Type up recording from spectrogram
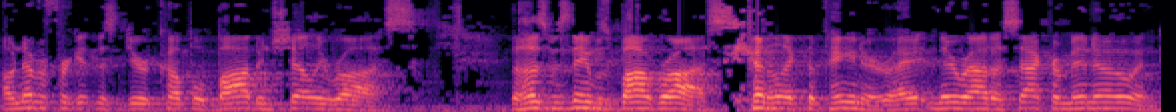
I'll never forget this dear couple, Bob and Shelley Ross. The husband's name was Bob Ross, kind of like the painter, right? And they were out of Sacramento, and,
